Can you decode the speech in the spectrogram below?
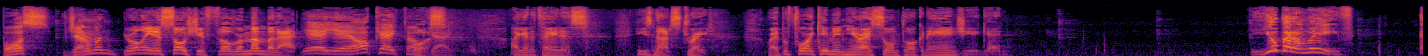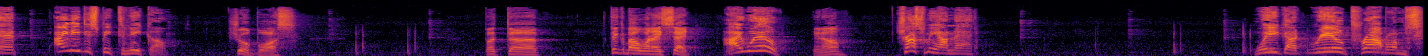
Boss, gentlemen. You're only an associate, Phil. Remember that. Yeah, yeah, okay, tough Boss, guy. I gotta tell you this. He's not straight. Right before I came in here, I saw him talking to Angie again. You better leave. Uh, I need to speak to Niko. Sure, boss. But, uh, think about what I said, I will. you know? Trust me on that. We got real problems.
